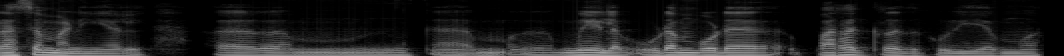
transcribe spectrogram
ரசமணிகள் மேலே உடம்போட பறக்கிறதுக்குரிய ம-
